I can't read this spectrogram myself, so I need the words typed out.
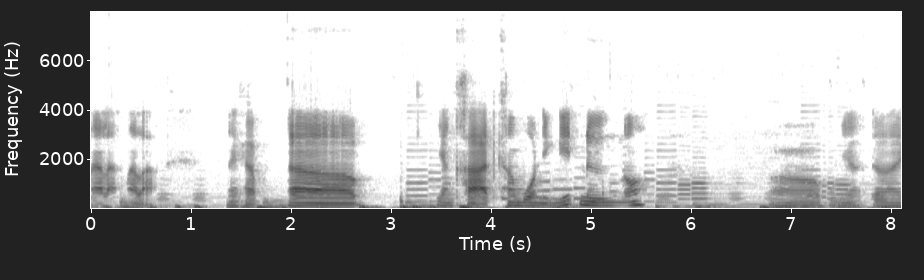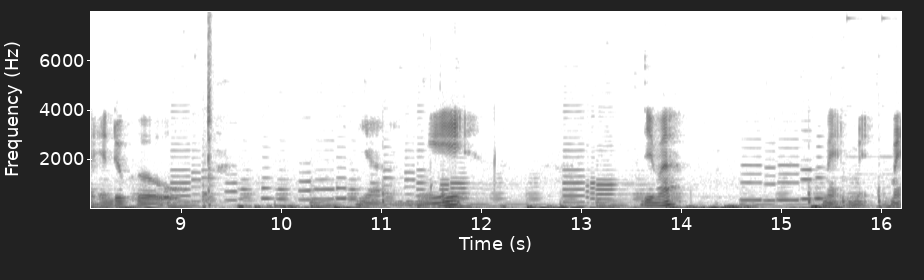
น่ารักน่ารักนะครับอ่า ยังขาดข้างบนอีกนิดนึงเนาะผมอยากได้ Ender Pearl อย่างนี้ ดีไหมแม่แม่แม่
